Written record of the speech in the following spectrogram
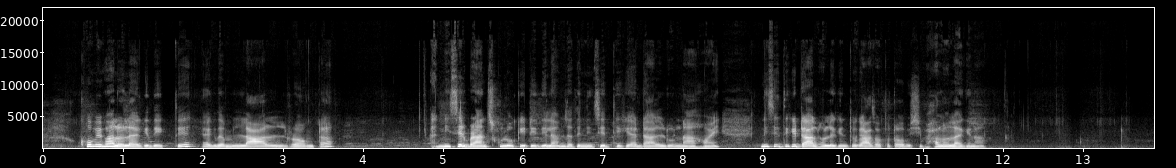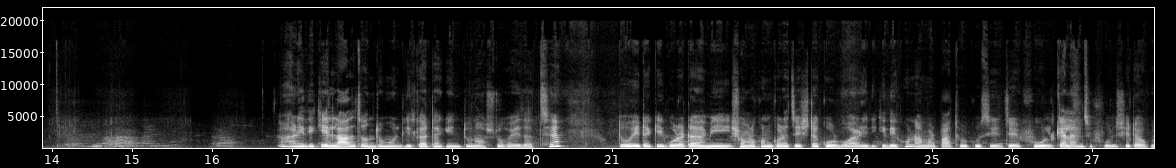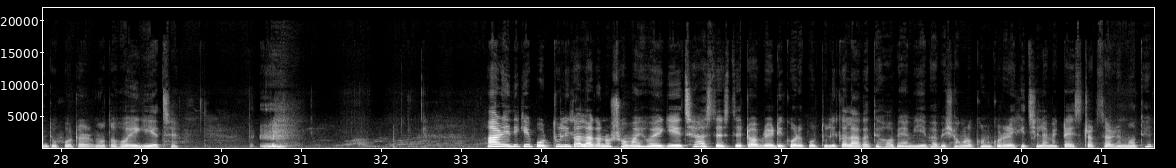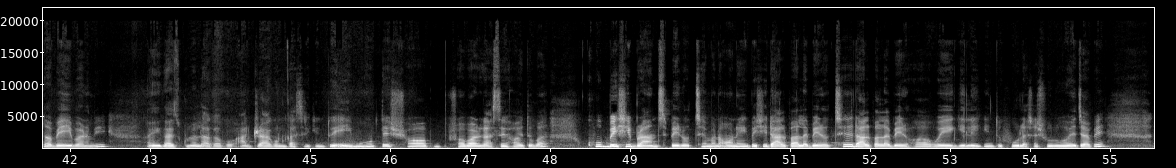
খুবই ভালো লাগে দেখতে, একদম লাল রঙটা নিচের ব্রাঞ্চগুলো কেটে দিলাম যাতে নিচের দিকে আর ডাল ডুল না হয়। নিচের দিকে ডাল হলে কিন্তু গাছ অতটাও বেশি ভালো লাগে না। আর এদিকে লাল চন্দ্রমল্লিকাটা কিন্তু নষ্ট হয়ে যাচ্ছে। তো এটাকে গোড়াটা আমি সংরক্ষণ করার চেষ্টা করব। আর এদিকে দেখুন আমার পাথরকুচির যে ফুল ক্যালাঞ্চু ফুল, সেটাও কিন্তু ফোটার মতো হয়ে গিয়েছে। আর এদিকে পর্তুলিকা লাগানোর সময় হয়ে গিয়েছে। আস্তে আস্তে টব রেডি করে পর্তুলিকা লাগাতে হবে। আমি এভাবে সংরক্ষণ করে রেখেছিলাম একটা স্ট্রাকচারের মধ্যে। তবে এইবার আমি এই গাছগুলো লাগাবো। আর ড্রাগন গাছের কিন্তু এই মুহূর্তে সব, সবার গাছে হয়তো বা খুব বেশি ব্রাঞ্চ বেরোচ্ছে। মানে অনেক বেশি ডালপালা বেরোচ্ছে। ডালপালা বের হওয়া হয়ে গেলেই কিন্তু ফুল আসা শুরু হয়ে যাবে।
